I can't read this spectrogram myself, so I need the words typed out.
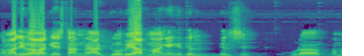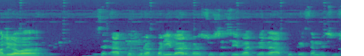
कमाली बाबा के स्थान में आप जो भी आप मांगेंगे दिल दिल से पूरा कमाली बाबा। सर आपको पूरा परिवार बरसों से सेवा कर रहा है आपको कैसा महसूस?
